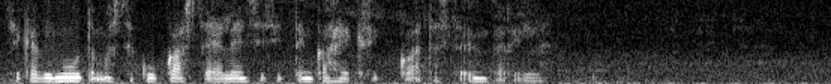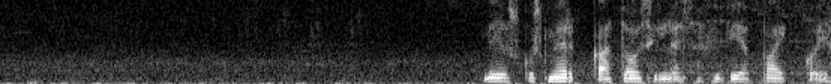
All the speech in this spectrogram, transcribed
Se kävi muutamassa kukassa ja lensi sitten kahdeksikkoa tässä ympärillä. Ne joskus merkkaa toisillensa hyviä paikkoja.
